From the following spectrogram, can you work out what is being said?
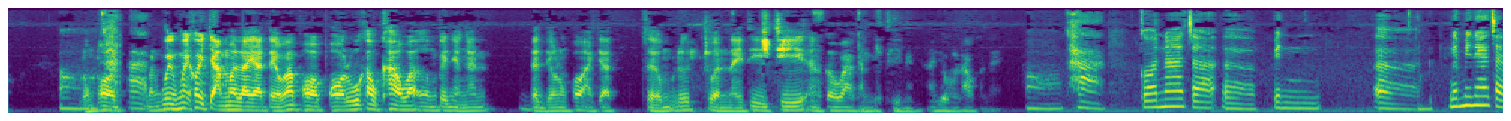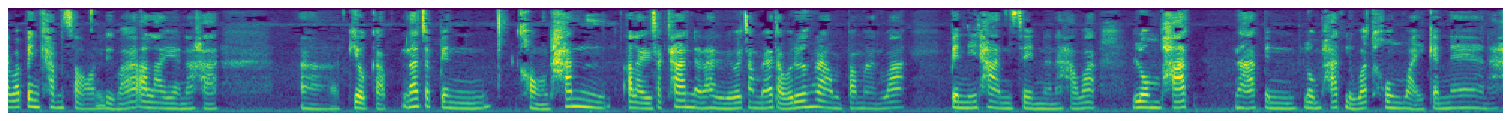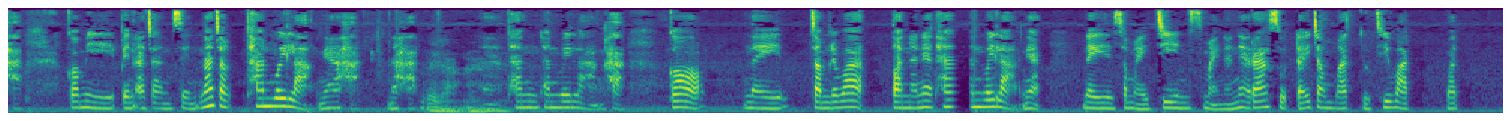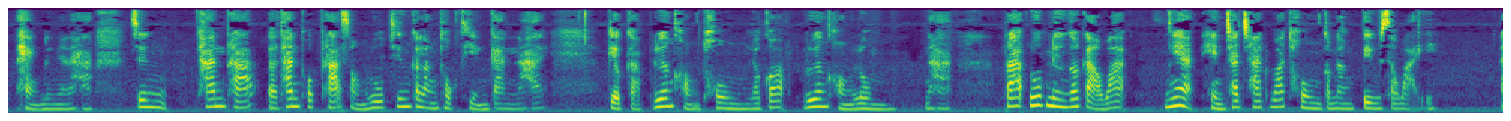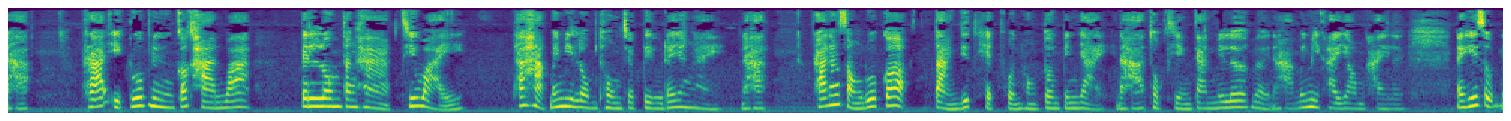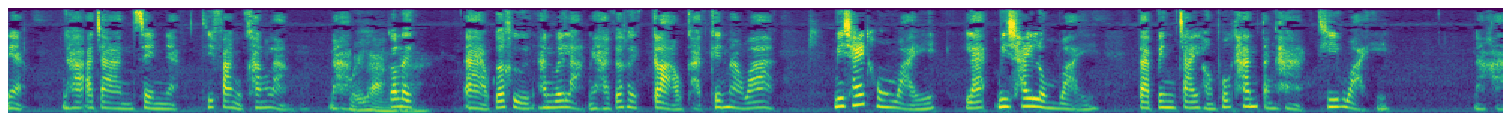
หลวงพ่อมันไม่ไม่ค่อยจำอะไรอะแต่ว่าพอพอรู้คร่าวๆว่าเออเป็นอย่างนั้น แต่เดี๋ยวหลวงพ่ออาจจะเสริมหรือส่วนไหนที่ชี้ก็ว่ากันอีกทีหนึ่งโยมเล่ากันได้อ๋อค่ะ ก็น่าจะเออเป็นเออไม่ไม่แน่ใจว่าเป็นคำสอนหรือว่าอะไรอะนะคะ เกี่ยวกับน่าจะเป็นของท่านอะไรสักท่านนะคะหรือว่าจำไม่ได้แต่ว่าเรื่องราวประมาณว่าเป็นนิทานเซนนะคะว่าลมพัดนะเป็นลมพัดหรือว่าธงไหวกันแน่นะคะ ก็มีเป็นอาจารย์เซนน่าจะท่านไวหลางเนี่ยค่ะนะคะท่านท่านไวหลางค่ะ ก็ในจำได้ว่าตอนนั้นเนี่ยท่านไวหลางเนี่ยในสมัยจีนสมัยนั้นเนี่ยรากสุดได้จำวัดอยู่ที่วัดวัดแห่งหนึ่งนะคะ ซึ่ง ท่านพระท่านพบพระสองรูปซึ่งกำลังถกเถียงกันนะคะ เกี่ยวกับเรื่องของธงแล้วก็เรื่องของลมนะคะ พระรูปหนึ่งก็กล่าวว่า เนี่ยเห็นชัดๆว่าธงกำลังปิวสวัยนะคะ พระอีกรูปหนึ่งก็ค้านว่าเป็นลมต่างหากที่ไหว ถ้าหากไม่มีลมธงจะปลิวได้ยังไงนะคะ พระทั้งสองรูปก็ต่างยึดเหตุผลของตนเป็นใหญ่นะคะ ถกเถียงกันไม่เลิกเลยนะคะ ไม่มีใครยอมใครเลย ในที่สุดเนี่ยนะคะอาจารย์เซนเนี่ย ที่ฟังอยู่ข้างหลังนะคะก็เลยอ่าก็คือท่านไว้หลักนะคะก็เลยกล่าวขัดขึ้นมาว่ามิใช่ธงไหวและมิใช่ลมไหว แต่เป็นใจของพวกท่านต่างหากที่ไหวนะคะ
